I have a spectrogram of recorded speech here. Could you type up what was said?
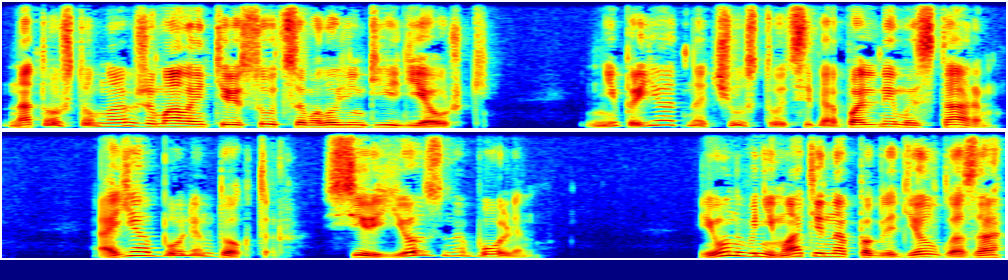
на то, что мной уже мало интересуются молоденькие девушки. Неприятно чувствовать себя больным и старым. А я болен, доктор, серьезно болен. И он внимательно поглядел в глаза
